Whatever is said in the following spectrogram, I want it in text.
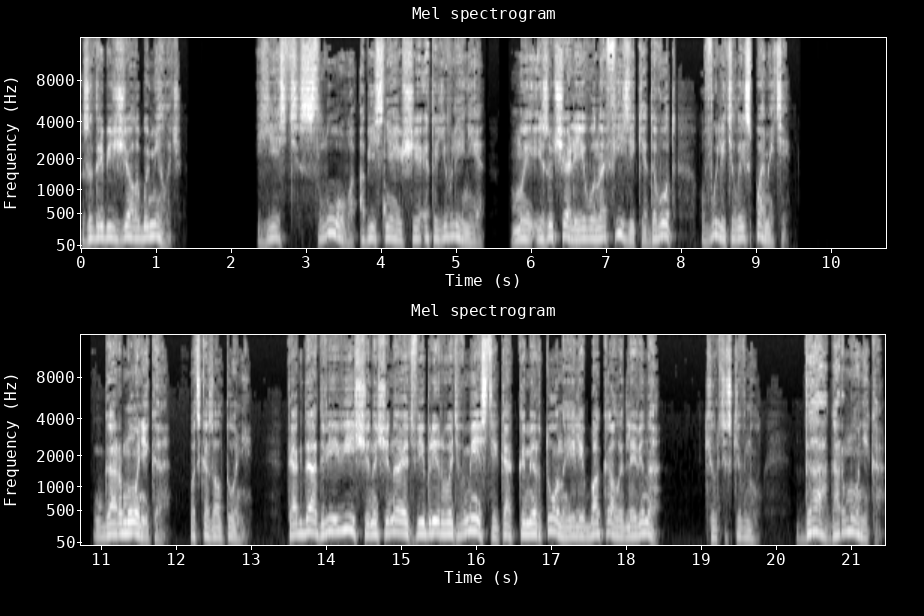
задребезжала бы мелочь. Есть слово, объясняющее это явление. Мы изучали его на физике, да вот вылетело из памяти. «Гармоника», — подсказал Тони. «Когда две вещи начинают вибрировать вместе, как камертоны или бокалы для вина». Кертис кивнул. «Да, гармоника».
